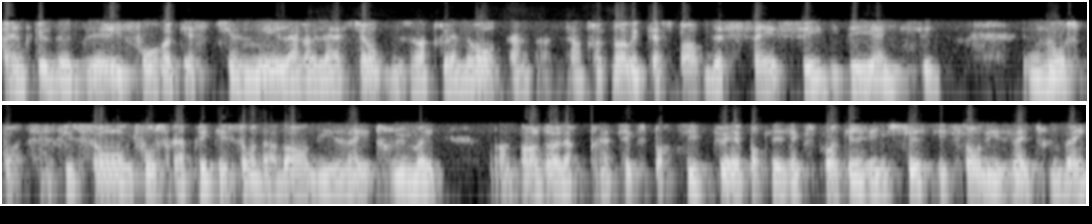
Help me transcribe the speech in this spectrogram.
simple que de dire il faut re-questionner la relation que nous entretenons, entretenons avec le sport, de cesser d'idéaliser nos sportifs. Ils sont, il faut se rappeler qu'ils sont d'abord des êtres humains. En dehors de leur pratique sportive, peu importe les exploits qu'ils réussissent, ils sont des êtres humains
